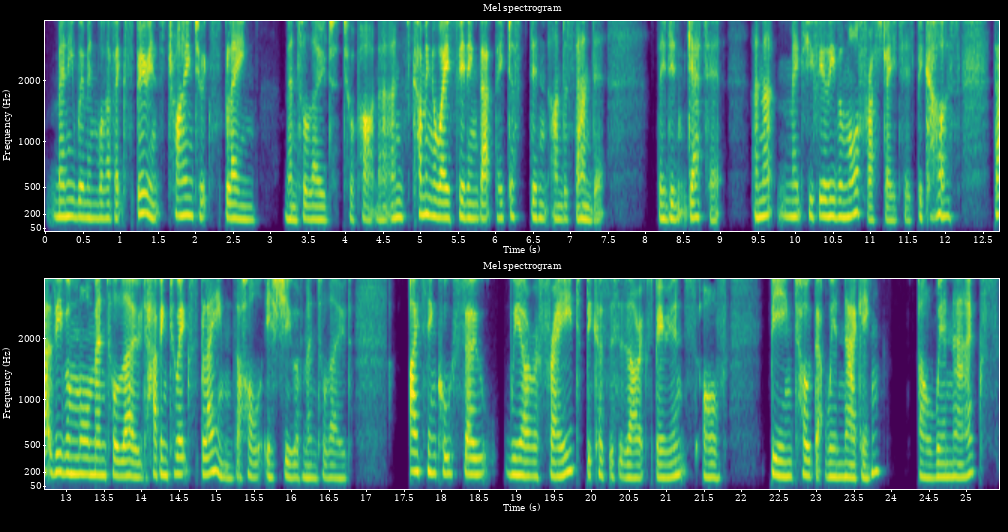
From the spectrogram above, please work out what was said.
many women will have experienced trying to explain mental load to a partner and coming away feeling that they just didn't understand it. They didn't get it. And that makes you feel even more frustrated because that's even more mental load having to explain the whole issue of mental load. I think also we are afraid because this is our experience of being told that we're nagging or we're nags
